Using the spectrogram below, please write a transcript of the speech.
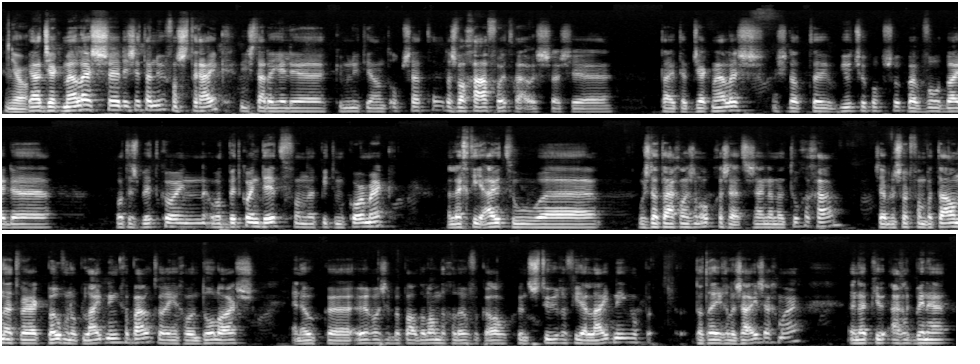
Ja. ja, Jack Mellers eh, die zit daar nu van Strijk. Die staat de hele community aan het opzetten. Dat is wel gaaf hoor trouwens. Als je tijd hebt, Jack Mellers. Als je dat uh, op YouTube opzoekt. Bij, bijvoorbeeld bij de Wat is Bitcoin? Wat Bitcoin dit van uh, Pieter McCormack. Dan legt hij uit hoe, hoe ze dat daar gewoon zijn opgezet. Ze zijn daar naartoe gegaan. Ze hebben een soort van betaalnetwerk bovenop Lightning gebouwd. Waarin je gewoon dollars en ook euro's in bepaalde landen geloof ik al kunt sturen via Lightning. Op, dat regelen zij zeg maar. En dan heb je eigenlijk binnen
